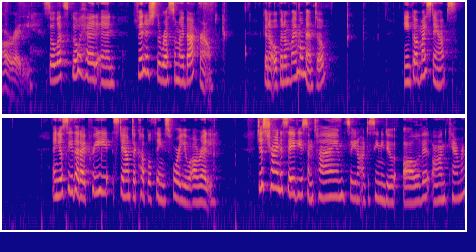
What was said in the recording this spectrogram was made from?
Alrighty, so let's go ahead and finish the rest of my background. Gonna open up my memento, ink up my stamps, and you'll see that I pre-stamped a couple things for you already. Just trying to save you some time so you don't have to see me do all of it on camera.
